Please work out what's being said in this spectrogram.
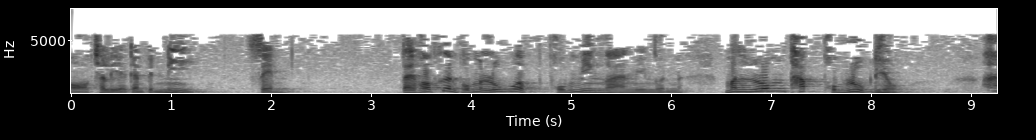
ออก เฉลี่ยกันเป็นหนี้ เซนแต่พอเพื่อนผมมันรู้ว่า ผมมีงานมีเงิน มันล้มทับผมลูกเดียวฮ่า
